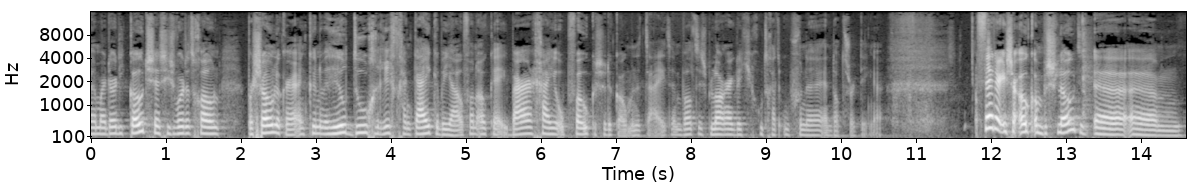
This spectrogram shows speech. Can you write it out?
Uh, maar door die coachsessies wordt het gewoon persoonlijker en kunnen we heel doelgericht gaan kijken bij jou. Van oké, waar ga je op focussen de komende tijd? En wat is belangrijk dat je goed gaat oefenen en dat soort dingen. Verder is er ook een besloten. Uh, um,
